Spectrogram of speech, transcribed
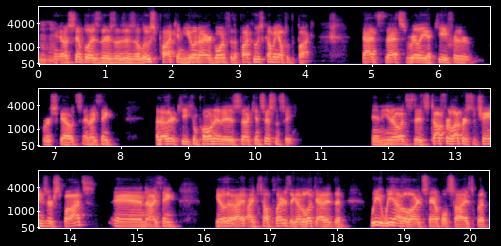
Mm-hmm. You know, simple as there's a, there's a loose puck and you and I are going for the puck. Who's coming up with the puck? That's that's really a key for for scouts. And I think another key component is uh, consistency. And you know, it's it's tough for leopards to change their spots. And I think, you know, I, I tell players they got to look at it that we we have a large sample size, but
